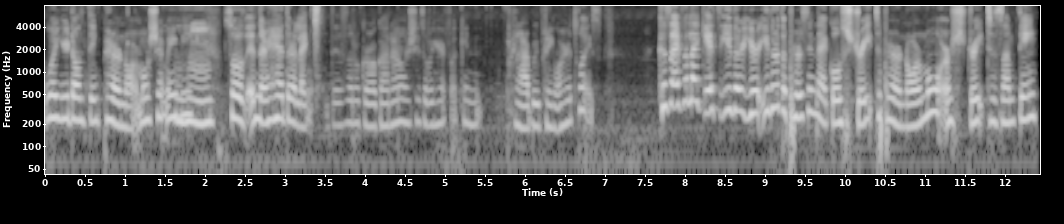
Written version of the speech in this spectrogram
where you don't think paranormal shit, maybe. So in their head, they're like, this little girl got out, and she's over here fucking probably playing with her toys. Because I feel like it's either, you're either the person that goes straight to paranormal or straight to something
